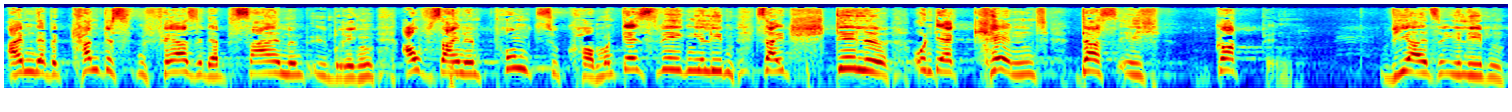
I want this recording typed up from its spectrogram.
einem der bekanntesten Verse der Psalmen im Übrigen, auf seinen Punkt zu kommen. Und deswegen, ihr Lieben, seid stille und erkennt, dass ich Gott bin. Wir also, ihr Lieben,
